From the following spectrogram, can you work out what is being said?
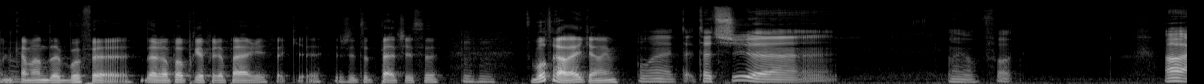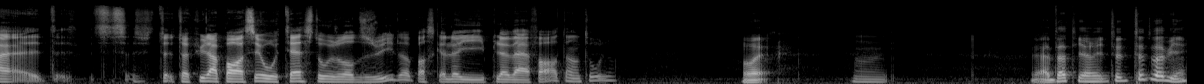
une Mhm, commande de bouffe euh, de repas pré-préparé. Fait que euh, j'ai tout patché ça. mhm. C'est beau travail quand même. Ouais, t'as- t'as-tu... Euh... Non, fuck. Ah, t'as pu la passer au test aujourd'hui, là, parce que là, il pleuvait fort tantôt, là. Ouais. Ouais. À date, y a- tout, tout va bien.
